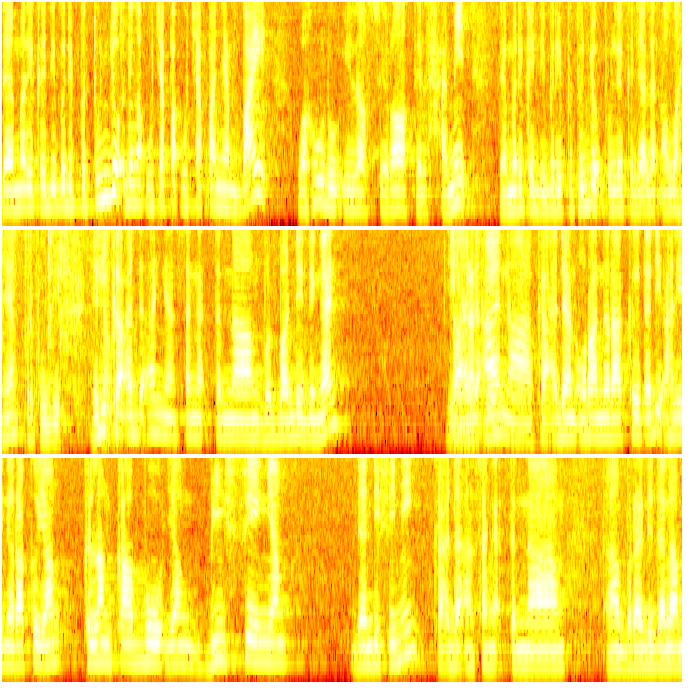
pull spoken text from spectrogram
dan mereka diberi petunjuk dengan ucapan-ucapan yang baik wahudu ila siratil hamid dan mereka diberi petunjuk pula ke jalan Allah yang terpuji. Jadi keadaan yang sangat tenang berbanding dengan keadaan ha, keadaan orang neraka tadi ahli neraka yang kelang kabut yang bising yang dan di sini keadaan sangat tenang ha, berada dalam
